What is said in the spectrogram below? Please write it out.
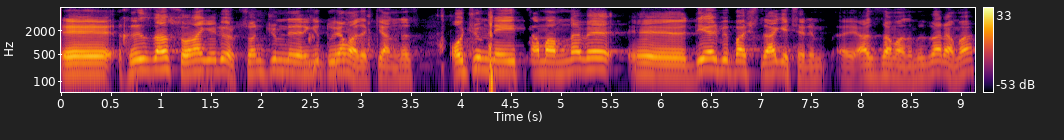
Ee, hızdan sona geliyoruz. Son cümlelerini duyamadık yalnız. O cümleyi tamamla ve e, diğer bir başlığa geçelim. E, az zamanımız var ama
